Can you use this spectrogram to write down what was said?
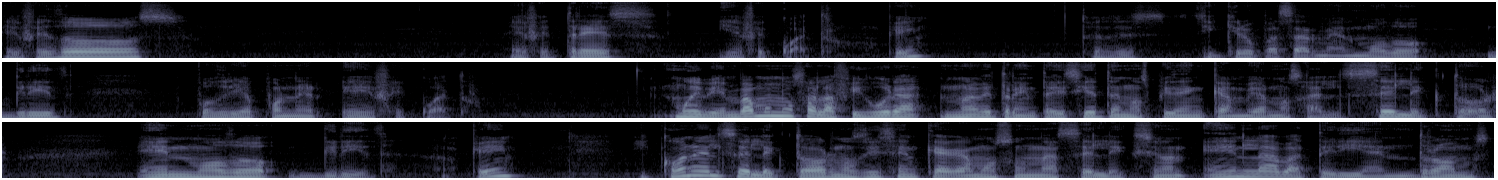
F2, F3 y F4. Entonces, si quiero pasarme al modo grid, podría poner F4. Muy bien, vámonos a la figura 937. Nos piden cambiarnos al selector en modo grid. ¿ok? Y con el selector nos dicen que hagamos una selección en la batería, en drums,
